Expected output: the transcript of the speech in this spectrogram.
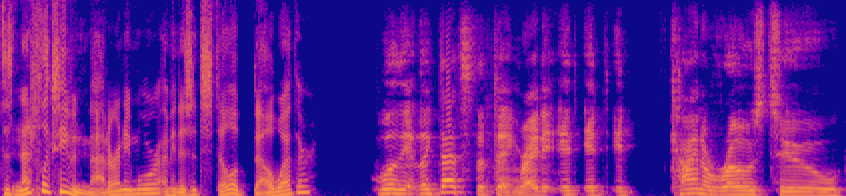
does Netflix even matter anymore? I mean, is it still a bellwether? Well, yeah, like that's the thing, right? It it it, it kind of rose to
